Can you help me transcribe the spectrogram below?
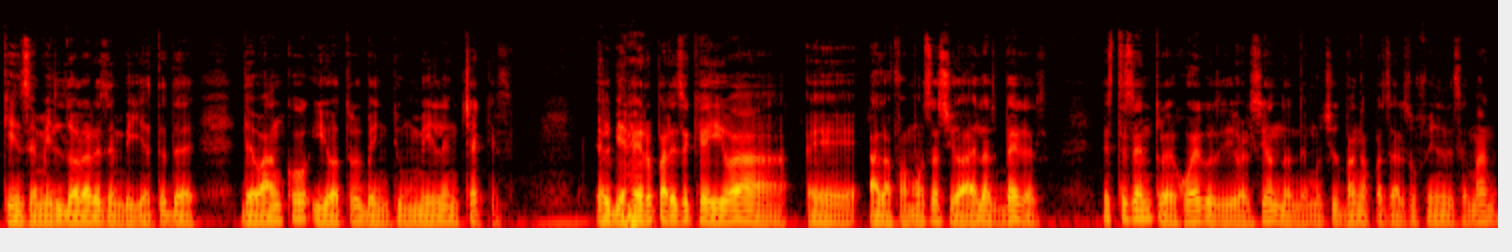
15 mil dólares en billetes de, de banco y otros 21 mil en cheques. El viajero parece que iba eh, a la famosa ciudad de Las Vegas, este centro de juegos y diversión donde muchos van a pasar sus fines de semana.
